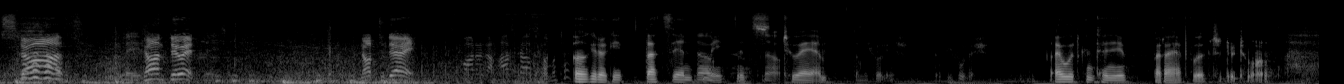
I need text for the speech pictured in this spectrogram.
stars. Can't do it. Amazing. Not today. Okay, okay. That's the end for me. It's no. 2 a.m. Don't be foolish. Don't be foolish. I would continue, but I have work to do tomorrow.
